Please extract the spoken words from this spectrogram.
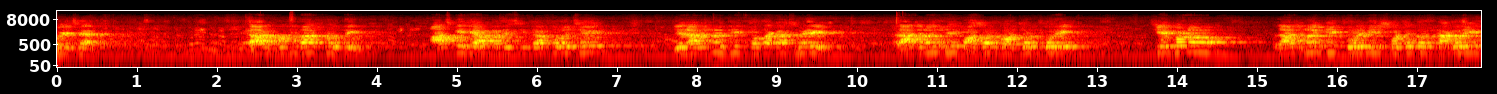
হয়েছেন, তার প্রতিবাদ করতে আজকে যে আপনাদের সিদ্ধান্ত হয়েছে যে রাজনৈতিক পতাকা ছেড়ে রাজনৈতিক ভাষণ বর্জন করে যে কোনো রাজনৈতিক কর্মী, সচেতন নাগরিক,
